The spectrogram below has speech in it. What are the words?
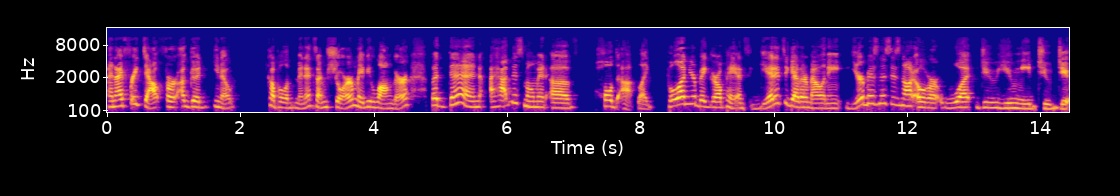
And I freaked out for a good, you know, couple of minutes, I'm sure, maybe longer. But then I had this moment of hold up, like pull on your big girl pants, get it together, Melanie. Your business is not over. What do you need to do?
